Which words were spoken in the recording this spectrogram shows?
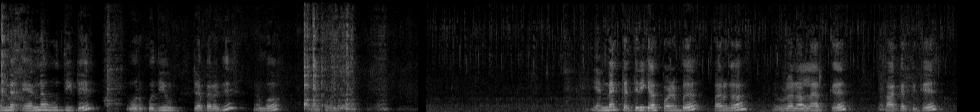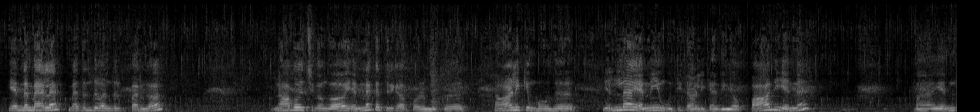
எண்ணெய் எண்ணெய் ஊற்றிட்டு ஒரு கொதி விட்ட பிறகு நம்ம பார்க்கலாம். எண்ணெய் கத்திரிக்காய் குழம்பு பாருங்க இவ்வளோ நல்லா இருக்குது பார்க்கறதுக்கு. எண்ணெய் மேலே மிதந்து வந்திருக்கு பாருங்க. ஞாபகம் வச்சுக்கோங்க எண்ணெய் கத்திரிக்காய் குழம்புக்கு தாளிக்கும் போது எல்லா எண்ணெயும் ஊற்றி தாளிக்காதீங்க. பாதி எண்ணெய் எந்த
